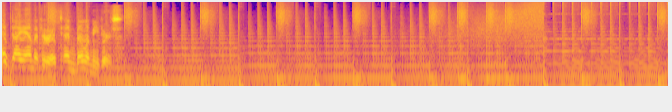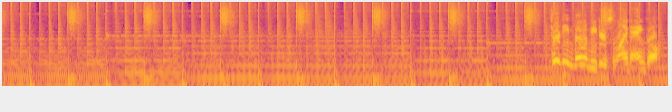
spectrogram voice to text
Set diameter at 10 millimeters. Thirty millimeters line angle.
